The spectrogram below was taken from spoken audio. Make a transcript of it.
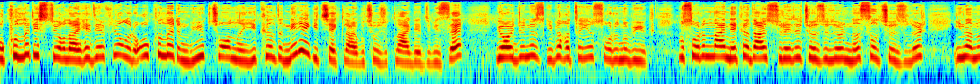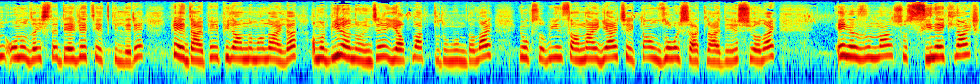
okullar istiyorlar, hedefliyorlar. O okulların büyük çoğunluğu yıkıldı. Nereye gidecekler bu çocuklar dedi bize. Gördüğünüz gibi Hatay'ın sorunu büyük. Bu sorunlar ne kadar sürede çözülür, nasıl çözülür? İnanın onu da işte devlet yetkilileri peyderpey planlamalarla ama bir an önce yapmak durumundalar. Yoksa bu insanlar gerçekten zor şartlarda yaşıyorlar en azından şu sinekler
